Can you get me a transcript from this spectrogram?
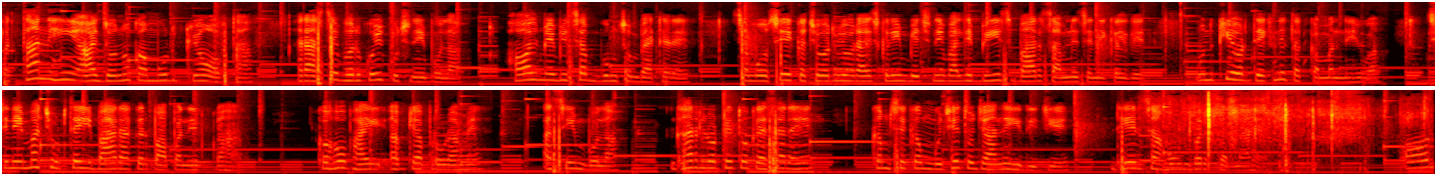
पता नहीं आज दोनों का मूड क्यों ऑफ़ था। रास्ते भर कोई कुछ नहीं बोला। हॉल में भी सब गुमसुम बैठे रहे। समोसे, कचौरी और आइसक्रीम बेचने वाले बीस बार सामने से निकल गए। उनकी ओर देखने तक का मन नहीं हुआ। सिनेमा छूटते ही बाहर आकर पापा ने कहा, कहो भाई, अब क्या प्रोग्राम है? असीम बोला, घर लौटे तो कैसा रहे? कम से कम मुझे तो जाने ही दीजिए। ढेर सा होमवर्क करना है। और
